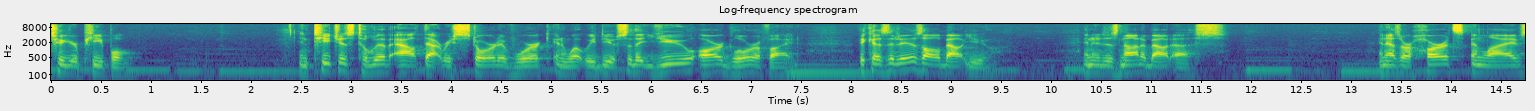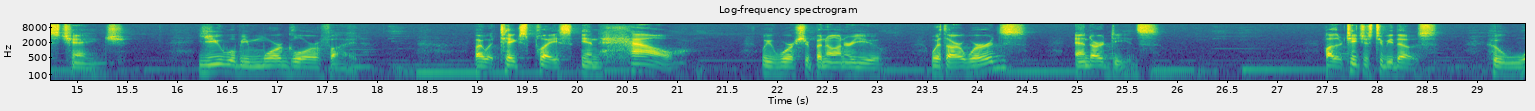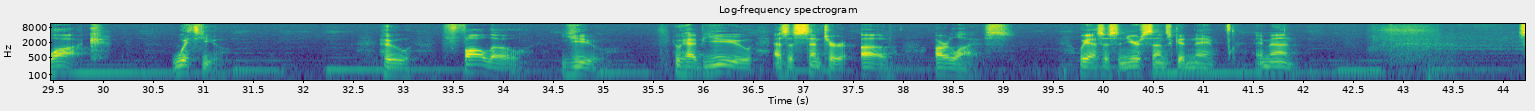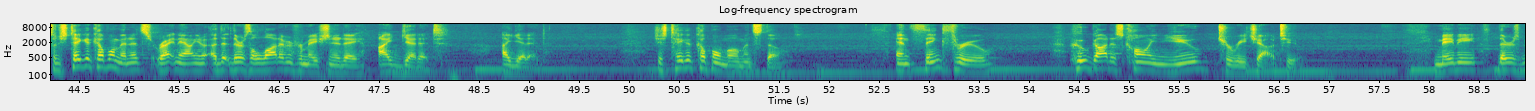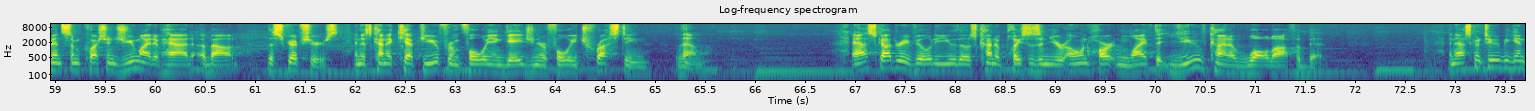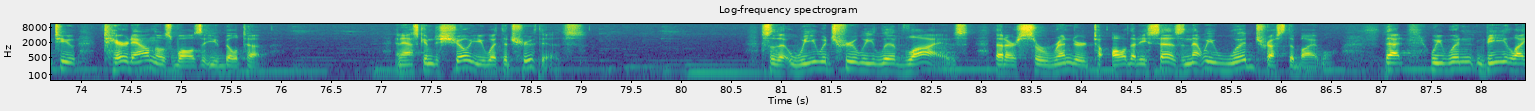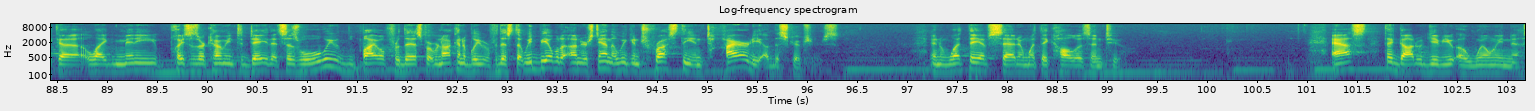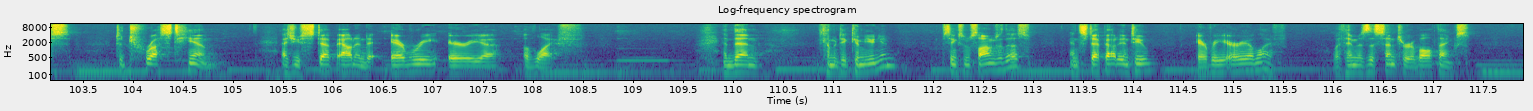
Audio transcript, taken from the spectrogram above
to your people. And teach us to live out that restorative work in what we do so that you are glorified. Because it is all about you, and it is not about us. And as our hearts and lives change, you will be more glorified by what takes place in how we worship and honor you with our words and our deeds. Father, teach us to be those who walk with you, who follow you, who have you as a center of our lives. We ask this in your Son's good name. Amen. So just take a couple minutes right now. You know, there's a lot of information today. I get it. I get it. Just take a couple moments though and think through who God is calling you to reach out to. Maybe there's been some questions you might have had about the scriptures, and it's kind of kept you from fully engaging or fully trusting them. Ask God to reveal to you those kind of places in your own heart and life that you've kind of walled off a bit and ask Him to begin to tear down those walls that you've built up. And ask Him to show you what the truth is. So that we would truly live lives that are surrendered to all that He says and that we would trust the Bible. That we wouldn't be like, a, like many places are coming today that says, well, we'll believe the Bible for this, but we're not going to believe it for this. That we'd be able to understand that we can trust the entirety of the Scriptures and what they have said and what they call us into. Ask that God would give you a willingness to trust Him as you step out into every area of life. And then come into communion, sing some songs with us, and step out into every area of life with Him as the center of all things.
